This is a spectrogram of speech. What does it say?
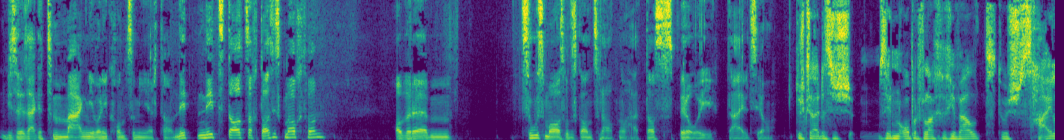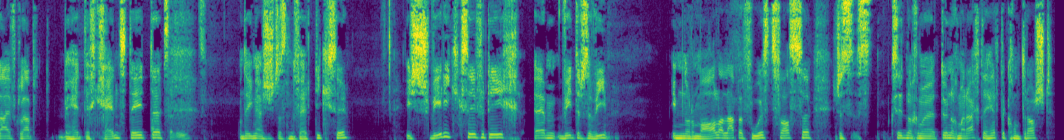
wie soll ich sagen, die Menge, die ich konsumiert habe. Nicht, nicht die Tatsache, dass ich es gemacht habe, aber ähm, das Ausmaß, das das Ganze angenommen hat, das bereue ich teils, ja. Du hast gesagt, es ist sehr eine oberflächliche Welt. Du hast das Highlife gelebt. Man hat dich kennt dort. Absolut. Und irgendwann ist das dann fertig gewesen. Ist es schwierig gewesen für dich, ähm, wieder so wie im normalen Leben Fuß zu fassen. Ist das, es sieht nach einem, nach einem recht harten Kontrast.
